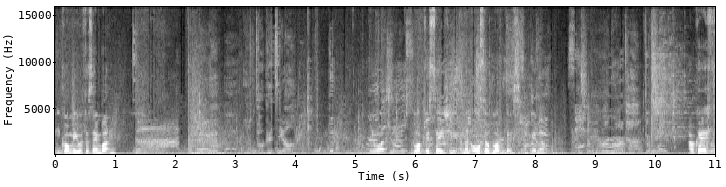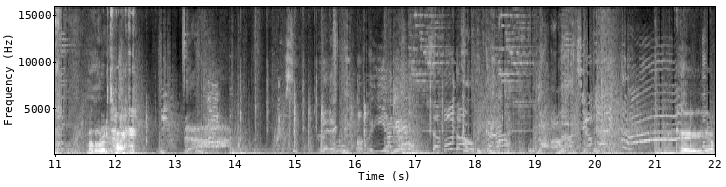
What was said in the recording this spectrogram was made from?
he caught me with the same button. You know what? Block this Seiji, and then also block this. Okay, no? Okay, another red attack. Okay, yep.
